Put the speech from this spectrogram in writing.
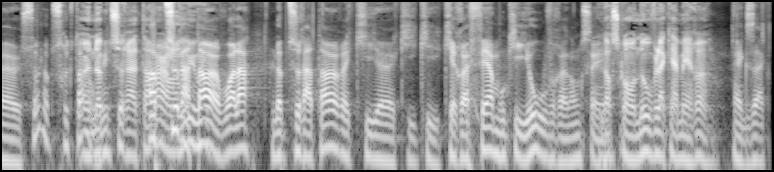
euh, ça, l'obstructeur? Un oui. obturateur. oui, Obturateur, voilà. L'obturateur qui, qui, qui, qui referme ou qui ouvre. Donc, c'est... oui. Lorsqu'on ouvre la caméra. Exact.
